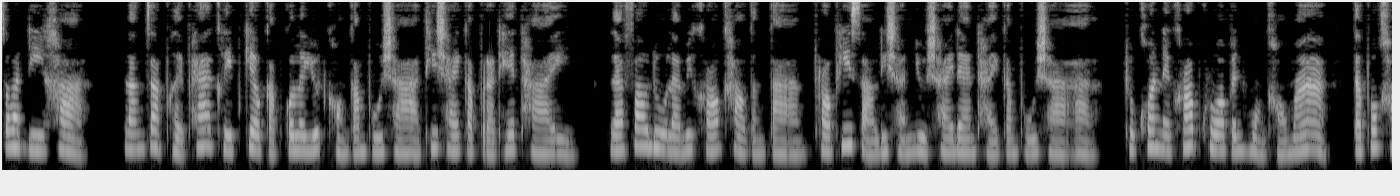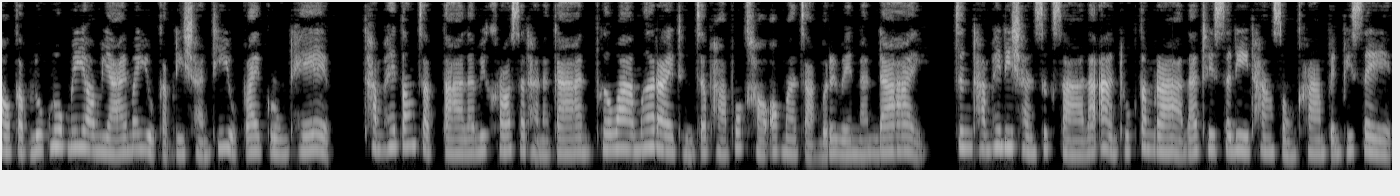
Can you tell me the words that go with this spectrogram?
สวัสดีค่ะ หลังจากเผยแพร่คลิปเกี่ยวกับกลยุทธ์ของกัมพูชาที่ใช้กับประเทศไทย และเฝ้าดูและวิเคราะห์ข่าวต่างๆ เพราะพี่สาวดิฉันอยู่ชายแดนไทยกัมพูชา ทุกคนในครอบครัวเป็นห่วงเขามาก แต่พวกเขากับลูกๆไม่ยอมย้ายมาอยู่กับดิฉันที่อยู่ใกล้กรุงเทพทำให้ต้องจับตาและวิเคราะห์สถานการณ์ เพื่อว่าเมื่อไรถึงจะพาพวกเขาออกมาจากบริเวณนั้นได้ จึงทำให้ดิฉันศึกษาและอ่านทุกตำราและทฤษฎีทางสงครามเป็นพิเศษ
